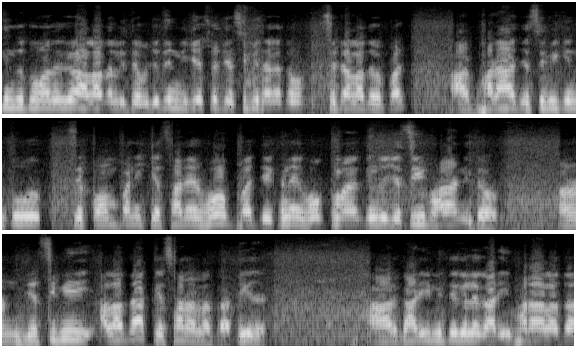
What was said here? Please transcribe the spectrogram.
কিন্তু তোমাদেরকে আলাদা নিতে হবে। যদি নিজস্ব জেসিবি থাকে তো সেটা আলাদা ব্যাপার। আর ভাড়া জেসিবি কিন্তু সে কোম্পানি কেসারের হোক বা যেখানে হোক তোমাকে কিন্তু জেসিবি ভাড়া নিতে হবে। কারণ জেসিবি আলাদা, কেসার আলাদা, ঠিক আছে? আর গাড়ি নিতে গেলে গাড়ি ভাড়া আলাদা।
